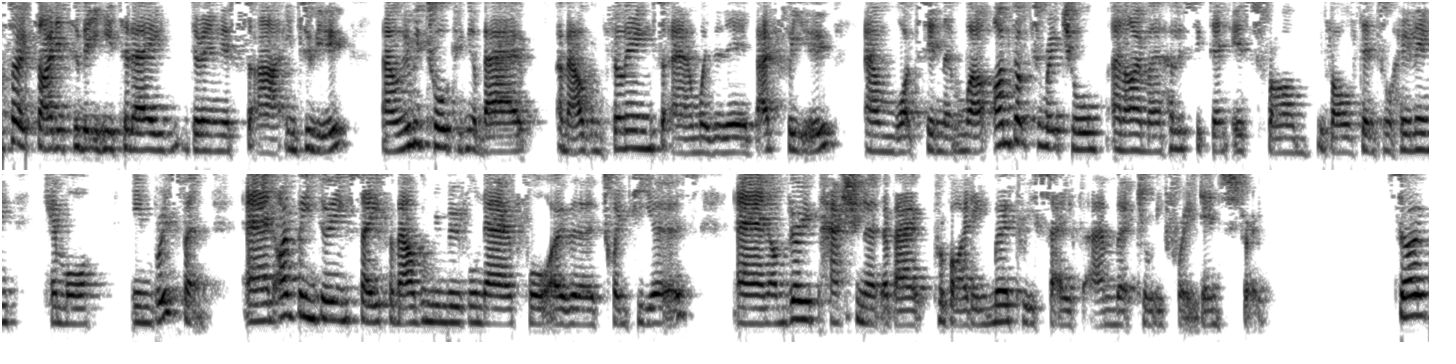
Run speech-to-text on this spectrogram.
so excited to be here today doing this uh, interview. We're going to be talking about amalgam fillings and whether they're bad for you and what's in them. Well, I'm Dr. Rachel and I'm a holistic dentist from Evolve Dental Healing, Kenmore in Brisbane. And I've been doing safe amalgam removal now for over 20 years. And I'm very passionate about providing mercury safe and mercury free dentistry. So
